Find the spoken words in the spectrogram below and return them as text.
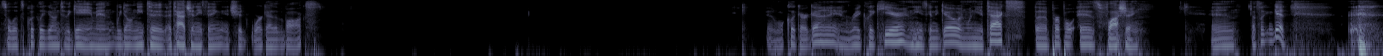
So let's quickly go into the game, and we don't need to attach anything. It should work out of the box. And we'll click our guy and right click here and he's going to go and when he attacks the purple is flashing. And that's looking good.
